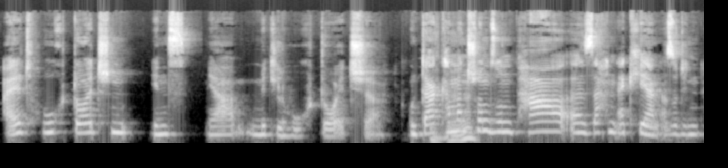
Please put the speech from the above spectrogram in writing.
Althochdeutschen ins ja, Mittelhochdeutsche. Und da kann man mhm. schon so ein paar äh, Sachen erklären. Also den,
